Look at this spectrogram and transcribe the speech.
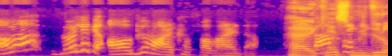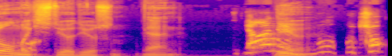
Ama böyle bir algı var kafalarda. Herkes pek- müdür olmak istiyor diyorsun yani. Yani bu, bu çok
